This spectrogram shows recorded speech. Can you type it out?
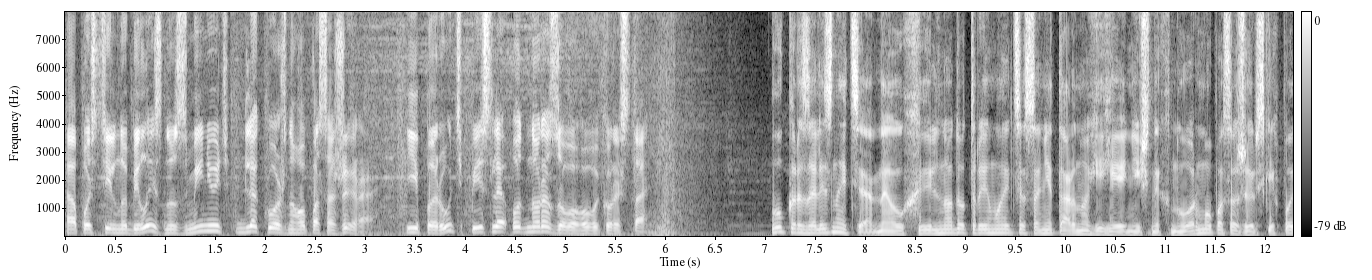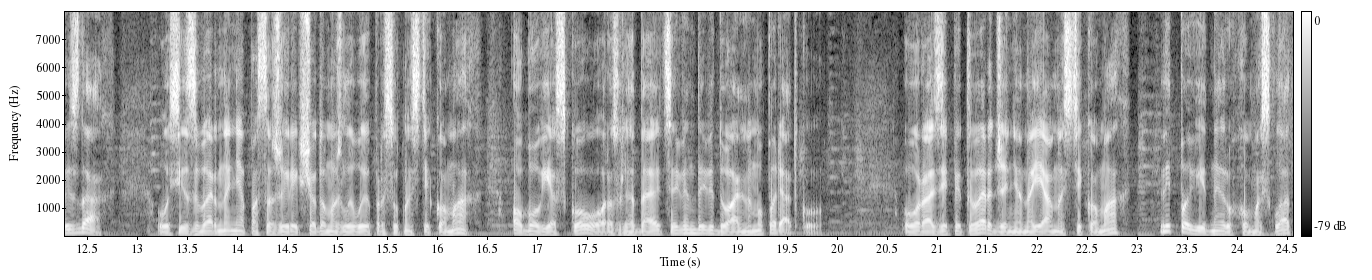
а постільну білизну змінюють для кожного пасажира і перуть після одноразового використання. Укрзалізниця неухильно дотримується санітарно-гігієнічних норм у пасажирських поїздах. Усі звернення пасажирів щодо можливої присутності комах обов'язково розглядаються в індивідуальному порядку. У разі підтвердження наявності комах відповідний рухомий склад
